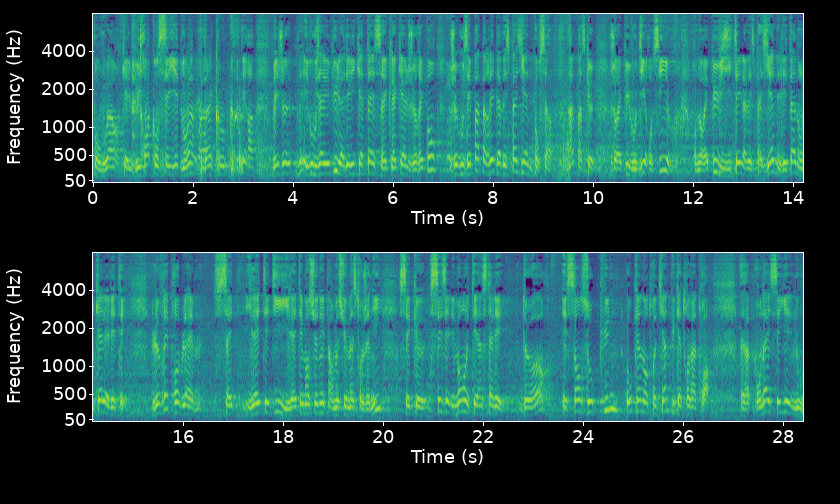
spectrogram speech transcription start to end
pour voir quelle vue. Trois conseillers de moi d'un coup, etc. Mais je et vous avez vu la délicatesse avec laquelle je réponds. Je vous ai pas parlé de la Vespasienne pour ça, hein, parce que j'aurais pu vous dire aussi, on aurait pu visiter la Vespasienne et l'état dans lequel elle était. Le vrai problème, il a été dit, il a été mentionné par M. Mastrojani, c'est que ces éléments ont été installés dehors et sans aucun entretien depuis 83. Euh, on a essayé, nous,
